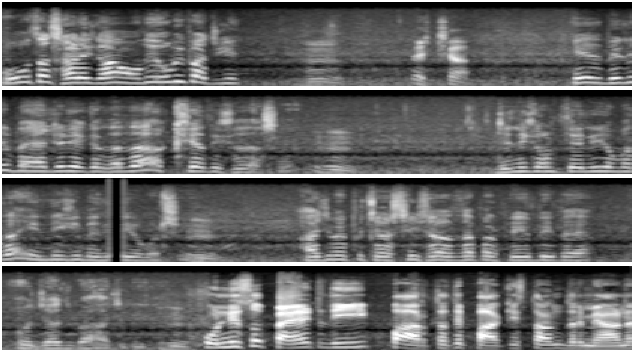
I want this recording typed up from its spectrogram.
ਉਹ ਤਾਂ ਸਾਲੇ ਗਾਂ ਆਉਂਦੇ ਉਹ ਵੀ ਭੱਜ ਗਏ। ਹੂੰ। ਅੱਛਾ। ਇਹ ਮੇਰੇ ਮੈਂ ਜਿਹੜੀਆਂ ਗੱਲਾਂ ਦਾ ਅੱਖੀਆਂ ਦਿਖਦਾ ਸੀ। ਹੂੰ। ਜਿੰਨੀ ਕਿ ਹੁਣ ਤੇਰੀ ਉਮਰ ਆ ਇੰਨੀ ਕੀ ਮੇਰੀ ਉਮਰ ਸੀ। ਹੂੰ। ਅੱਜ ਮੈਂ 85 ਸਾਲ ਦਾ ਪਰ ਫਿਰ ਵੀ ਮੈਂ ਉਹ ਜਜ਼ਬਾ ਅੱਜ ਵੀ। 1965 ਦੀ ਭਾਰਤ ਅਤੇ ਪਾਕਿਸਤਾਨ ਦਰਮਿਆਨ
